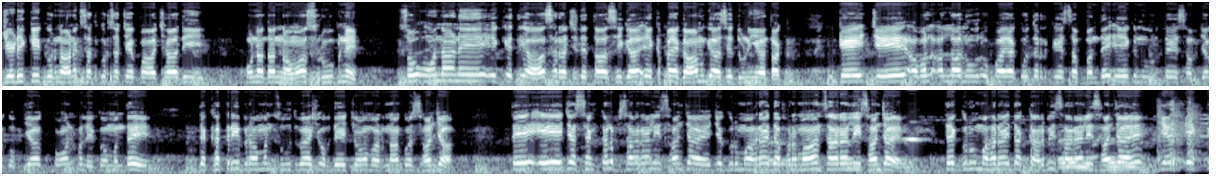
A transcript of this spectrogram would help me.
ਜਿਹੜੇ ਕਿ ਗੁਰੂ ਨਾਨਕ ਸਤਿਗੁਰ ਸੱਚੇ ਪਾਤਸ਼ਾਹ ਦੀ ਉਹਨਾਂ ਦਾ ਨਵਾਂ ਸਰੂਪ ਨੇ। ਸੋ ਉਹਨਾਂ ਨੇ ਇੱਕ ਇਤਿਹਾਸ ਰਚ ਦਿੱਤਾ ਸੀਗਾ, ਇੱਕ ਪੈਗਾਮ ਗਿਆ ਸੀ ਦੁਨੀਆ ਤੱਕ ਕਿ ਜੇ ਅਵਲ ਅੱਲਾ ਨੂਰ ਉਪਾਇਆ ਕੁਦਰਤ ਕੇ ਸਭ ਬੰਦੇ, ਏਕ ਨੂਰ ਤੇ ਸਭ ਜਗ ਉਪਜਿਆ, ਕੌਣ ਭਲੇ ਕੋ ਮੰਦੇ? ਤੇ ਖੱਤਰੀ ਬ੍ਰਾਹਮਣ ਸੂਦ ਵੈਸ਼ ਉਪਦੇਸ਼ ਚੋਂ ਵਰਨਾ ਕੋਈ ਸਾਂਝਾ? ਤੇ ਇਹ ਜੇ ਸੰਕਲਪ ਸਾਰਿਆਂ ਲਈ ਸਾਂਝਾ ਹੈ, ਜੇ ਗੁਰੂ ਮਹਾਰਾਜ ਦਾ ਫਰਮਾਨ ਸਾਰਿਆਂ ਲਈ ਸਾਂਝਾ ਹੈ, ਤੇ ਗੁਰੂ ਮਹਾਰਾਜ ਦਾ ਘਰ ਵੀ ਸਾਰਿਆਂ ਲਈ ਸਾਂਝਾ ਹੈ, ਜੇ ਇੱਕ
